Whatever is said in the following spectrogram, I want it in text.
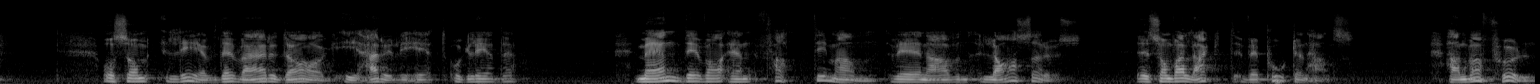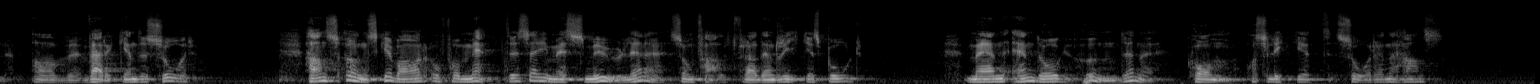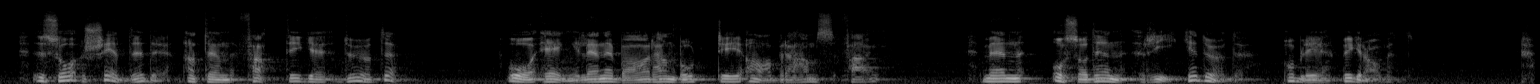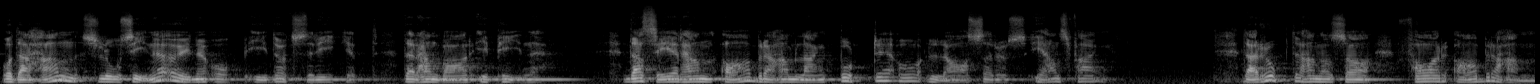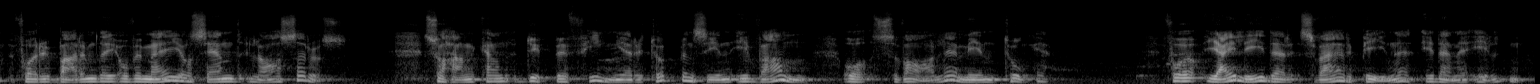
och som levde var dag i härlighet och glädje. Men det var en fattig man vid namn Lazarus eh, som var lagt vid porten hans. Han var full av verkande sår. Hans önske var att få mätte sig med smulorna som fallt från den rikes bord. Men ändå hundarna kom och slicket såren hans. Så skedde det att den fattige döde och änglene bar han bort i Abrahams fang. Men också den rike döde och blev begravet. Och då han slog sina ögon upp i dödsriket, där han var i pine, då ser han Abraham långt borte och Lazarus i hans fang. Där ropte han och sa, Far Abraham, förbarm dig över mig och sänd Lazarus, så han kan dyppe fingertuppen sin i vann och svale min tunge. För jag lider svär pine i denne ilden.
